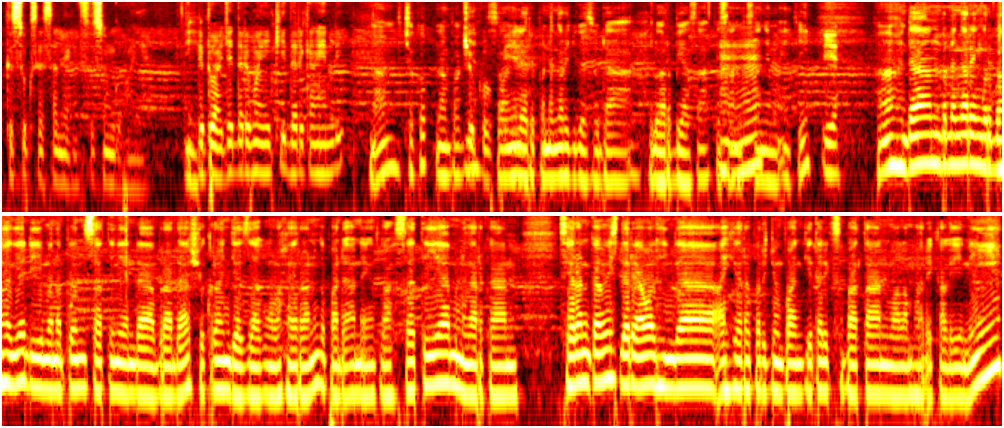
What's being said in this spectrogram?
kesuksesan yang sesungguhnya. Iya. Itu aja dari Maiki dari Kang Hendi. Nah cukup nampaknya Cukup, Soalnya iya. dari pendengar juga sudah luar biasa pesan-pesannya Mak Iki Iya. Dan pendengar yang berbahagia di mana pun saat ini Anda berada, syukran jazakumullah khairan kepada Anda yang telah setia mendengarkan siaran Kamis dari awal hingga akhir perjumpaan kita di kesempatan malam hari kali ini.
